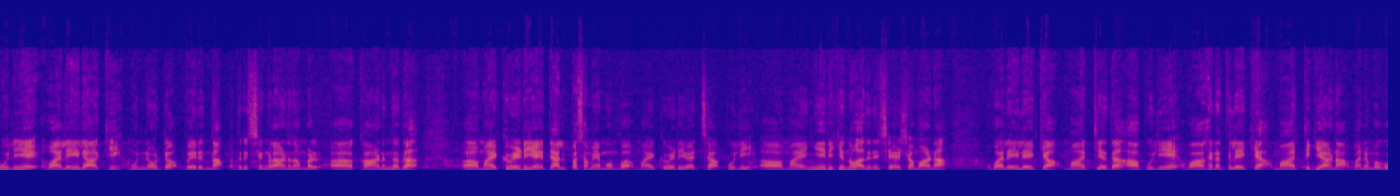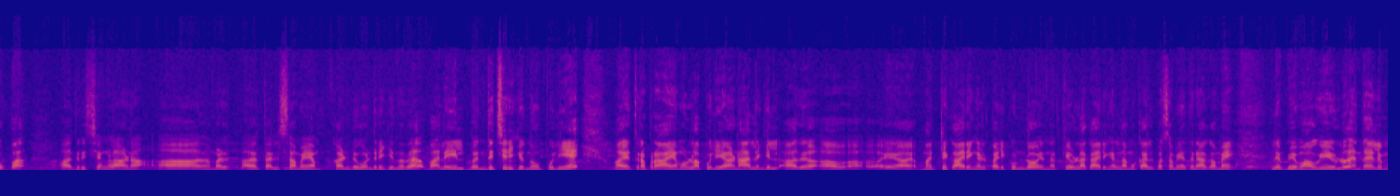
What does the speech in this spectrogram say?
പുലിയെ വലയിലാക്കി മുന്നോട്ട് വരുന്ന ദൃശ്യങ്ങളാണ് നമ്മൾ കാണുന്നത്. മയക്കുവെടിയേറ്റ് അല്പസമയം മുമ്പ് മയക്കുവേടി വെച്ച പുലി മയങ്ങിയിരിക്കുന്നു. അതിനുശേഷമാണ് വലയിലേക്ക് മാറ്റിയത്. ആ പുലിയെ വാഹനത്തിലേക്ക് മാറ്റുകയാണ് വനംവകുപ്പ് ആ ദൃശ്യങ്ങളാണ് നമ്മൾ തത്സമയം കണ്ടുകൊണ്ടിരിക്കുന്നത്. വലയിൽ ബന്ധിച്ചിരിക്കുന്നു പുലിയെ. എത്ര പ്രായമുള്ള പുലിയാണ് അല്ലെങ്കിൽ അത് മറ്റ് കാര്യങ്ങൾ പരിക്കുണ്ടോ എന്നൊക്കെയുള്ള കാര്യങ്ങൾ നമുക്ക് അല്പസമയത്തിനകമേ ലഭ്യമാവുകയുള്ളൂ. എന്തായാലും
